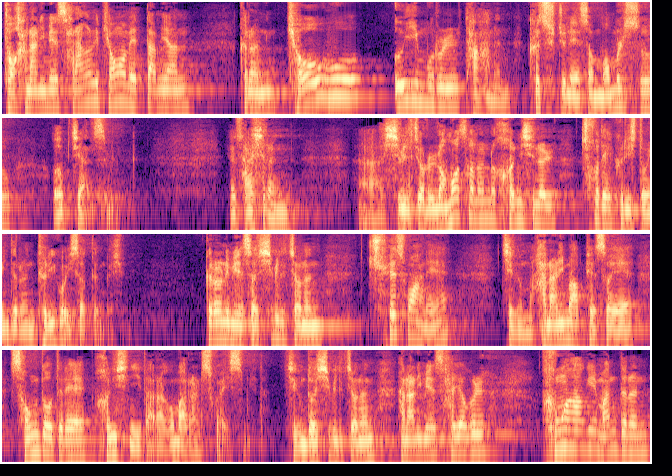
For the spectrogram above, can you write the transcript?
더 하나님의 사랑을 경험했다면 그런 겨우 의무를 다하는 그 수준에서 머물 수 없지 않습니까? 사실은 11조를 아, 넘어서는 헌신을 초대 그리스도인들은 드리고 있었던 것입니다. 그런 의미에서 11조는 최소한의 지금 하나님 앞에서의 성도들의 헌신이다라고 말할 수가 있습니다. 지금도 11조는 하나님의 사역을 흥황하게 만드는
